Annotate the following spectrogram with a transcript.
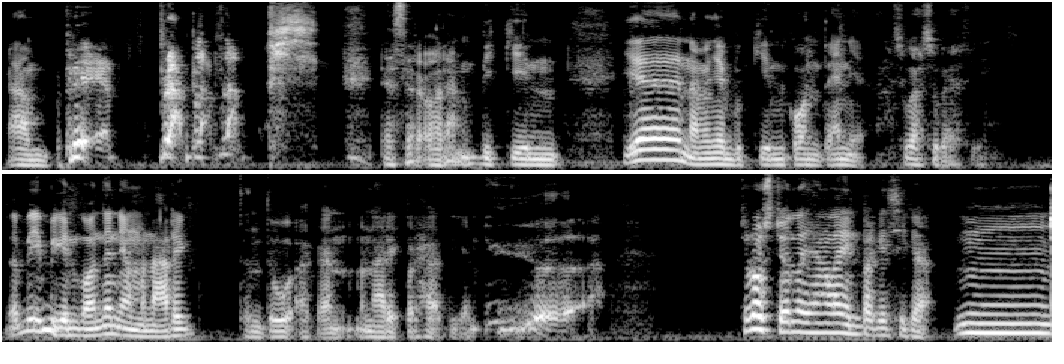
Kampret. Bla bla bla. Dasar orang bikin ya namanya bikin konten ya. Suka-suka sih. Tapi bikin konten yang menarik tentu akan menarik perhatian. Iya. Terus contoh yang lain pakai shika. Hmm,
